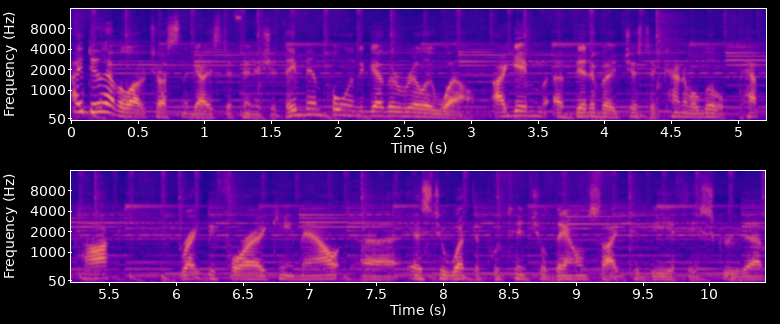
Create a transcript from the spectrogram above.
I do have a lot of trust in the guys to finish it. They've been pulling together really well. I gave them a bit of a, just a kind of a little pep talk right before I came out uh, as to what the potential downside could be if they screwed up.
